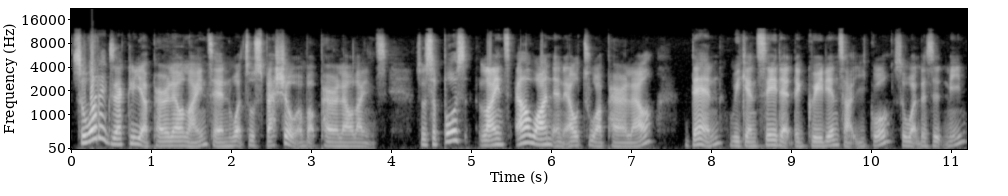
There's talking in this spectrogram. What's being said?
So what exactly are parallel lines and what's so special about parallel lines? So suppose lines L1 and L2 are parallel, then we can say that the gradients are equal. So what does it mean?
